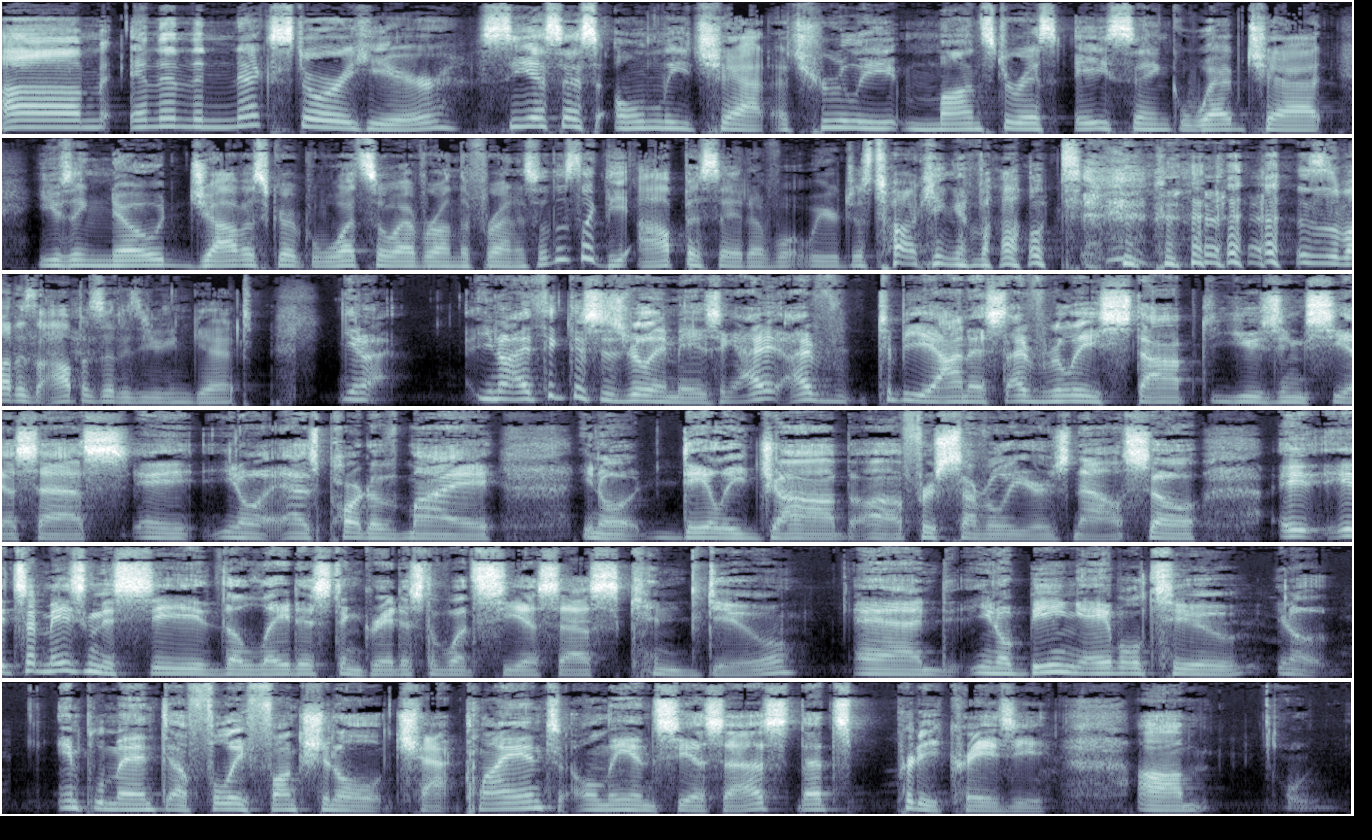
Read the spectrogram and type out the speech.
um, and then the next story here CSS only chat, a truly monstrous async web chat using no JavaScript whatsoever on the front end. So this is like the opposite of what we were just talking about. this is about as opposite as you can get. You know, you know, I think this is really amazing. I, have to be honest, I've really stopped using CSS, uh, you know, as part of my, you know, daily job uh, for several years now. So it, it's amazing to see the latest and greatest of what CSS can do, and you know, being able to, you know, implement a fully functional chat client only in CSS. That's pretty crazy. Um,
